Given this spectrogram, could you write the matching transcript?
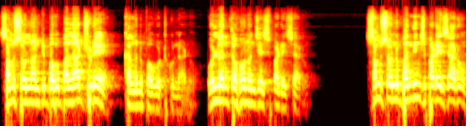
సంసోన్ లాంటి బహుబలాడ్చుడే కళ్ళను పోగొట్టుకున్నాడు. ఒళ్ళంతా హోనం చేసి పడేశారు. సంసోను బంధించి పడేశారు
